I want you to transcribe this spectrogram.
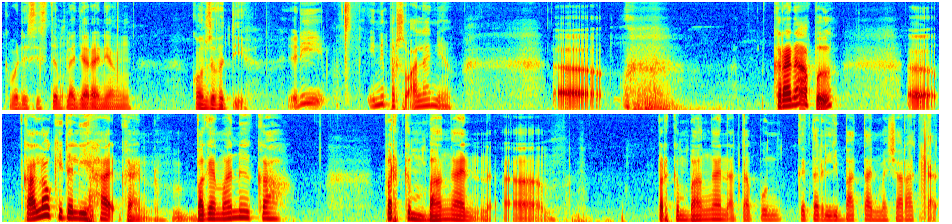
kepada sistem pelajaran yang konservatif. Jadi ini persoalannya. Uh, kerana apa? Uh, kalau kita lihat kan bagaimanakah perkembangan uh, perkembangan ataupun keterlibatan masyarakat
